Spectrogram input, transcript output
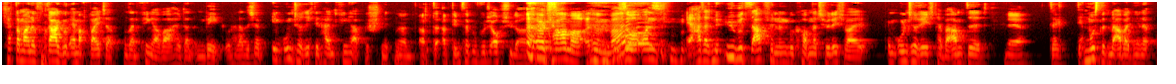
ich habe da mal eine Frage und er macht weiter und sein Finger war halt dann im Weg und hat dann sich halt im Unterricht den halben Finger abgeschnitten. Ja, ab, ab dem Zeitpunkt würde ich auch Schüler haben. Karma. Äh, was? So, und er hat halt eine übelste Abfindung bekommen natürlich, weil im Unterricht verbeamtet, Ja. der, der muss nicht mehr arbeiten. Der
